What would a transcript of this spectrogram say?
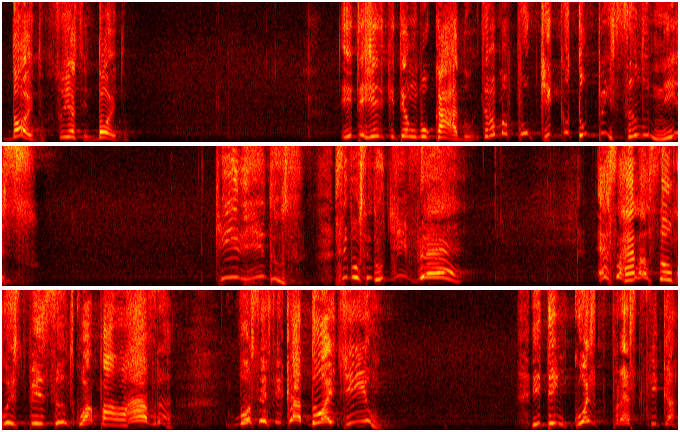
doido, surge assim, doido. E tem gente que tem um bocado. Você fala, mas por que, que eu estou pensando nisso? Queridos, se você não tiver essa relação com o Espírito Santo, com a palavra, você fica doidinho. E tem coisa que parece que fica.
